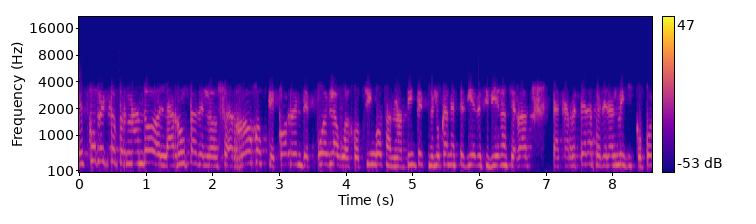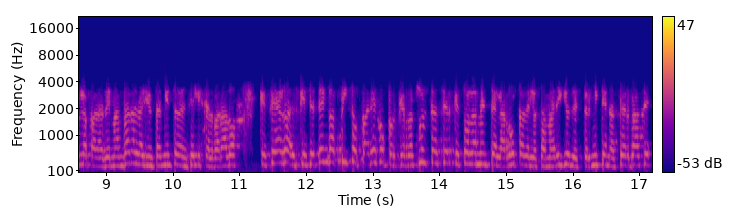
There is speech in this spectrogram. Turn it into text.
Es correcto, Fernando. La ruta de los rojos que corren de Puebla, Huejotzingo, San Martín, Texmelucan, este día decidieron cerrar la carretera federal México-Puebla para demandar al Ayuntamiento de Angélica Alvarado que se haga, que se tenga piso parejo, porque resulta ser que solamente la ruta de los amarillos les permiten hacer base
